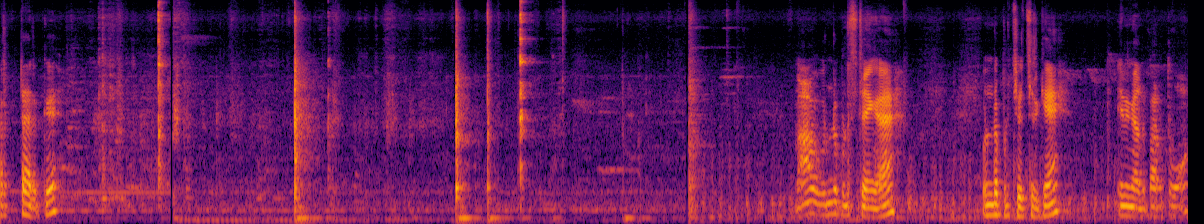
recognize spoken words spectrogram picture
கரெக்டாக இருக்குது மாவு உருண்டை பிடிச்சிட்டேங்க. உருண்டை பிடிச்சி வச்சுருக்கேன். இருங்க அதை பரத்துவோம்.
